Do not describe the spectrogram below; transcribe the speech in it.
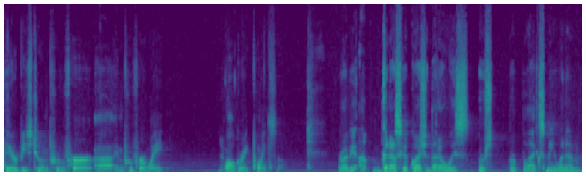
therapies to improve her uh, improve her weight. All great points. Though. Ravi, I'm gonna ask a question that always pers- perplexes me when I'm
